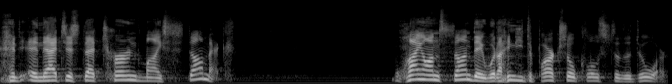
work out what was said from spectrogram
And, and that just that turned my stomach. Why on Sunday would I need to park so close to the door?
